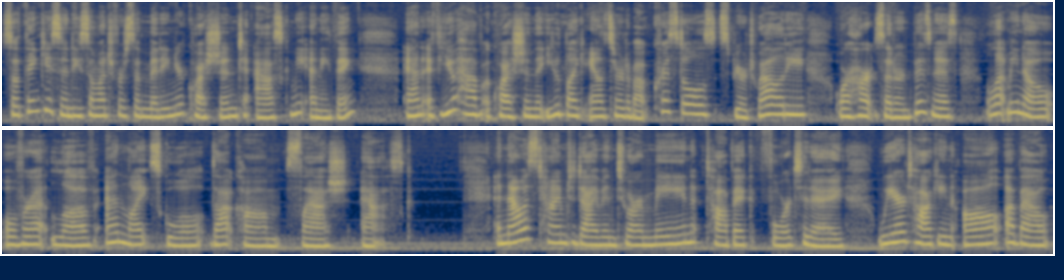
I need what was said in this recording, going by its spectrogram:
So, thank you, Cindy, so much for submitting your question to Ask Me Anything. And if you have a question that you'd like answered about crystals, spirituality, or heart-centered business, let me know over at loveandlightschool.com slash ask. And now it's time to dive into our main topic for today. We are talking all about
